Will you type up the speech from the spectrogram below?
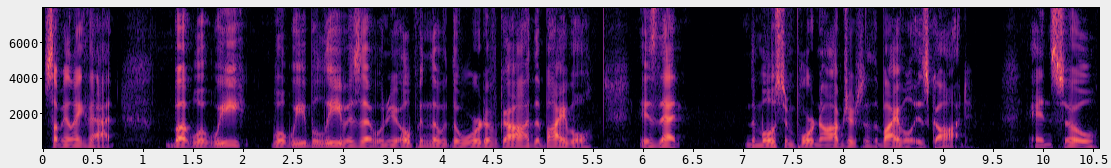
something like that. But what we what we believe is that when we open the the Word of God, the Bible, is that the most important object of the Bible is God. And so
